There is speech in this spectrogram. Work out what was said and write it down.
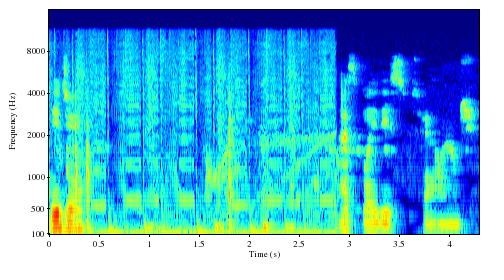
GG. Let's play this challenge.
